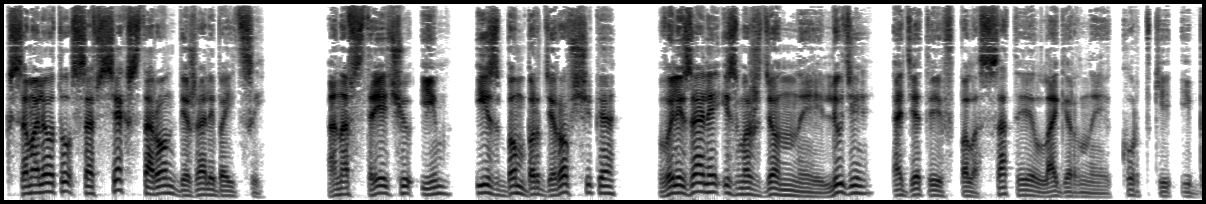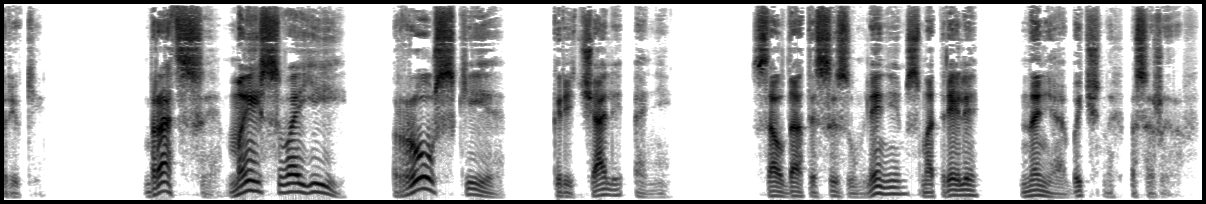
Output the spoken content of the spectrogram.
к самолету со всех сторон бежали бойцы, а навстречу им из бомбардировщика вылезали изможденные люди, одетые в полосатые лагерные куртки и брюки. «Братцы, мы свои, русские!» — кричали они. Солдаты с изумлением смотрели на необычных пассажиров.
